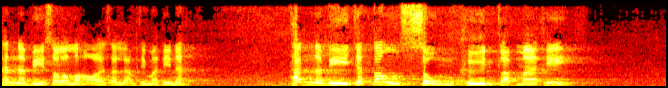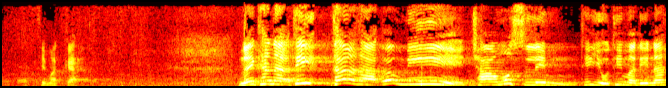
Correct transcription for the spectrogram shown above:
ท่านนาบีสุลต่านละอัลสลัมที่มาดีนะท่านนาบีจะต้องส่งคืนกลับมาที่ที่มักกะ ในขณะที่ถ้าหากว่ามีชาวมุสลิมที่อยู่ที่มาดีนะ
